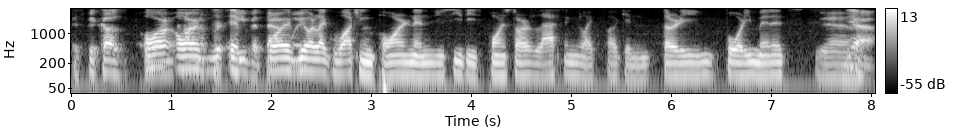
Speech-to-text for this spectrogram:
It's because Or porn or kind if, of perceive if it that or if way. you're like watching porn and you see these porn stars lasting like fucking 30, 40 minutes, Yeah. yeah,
